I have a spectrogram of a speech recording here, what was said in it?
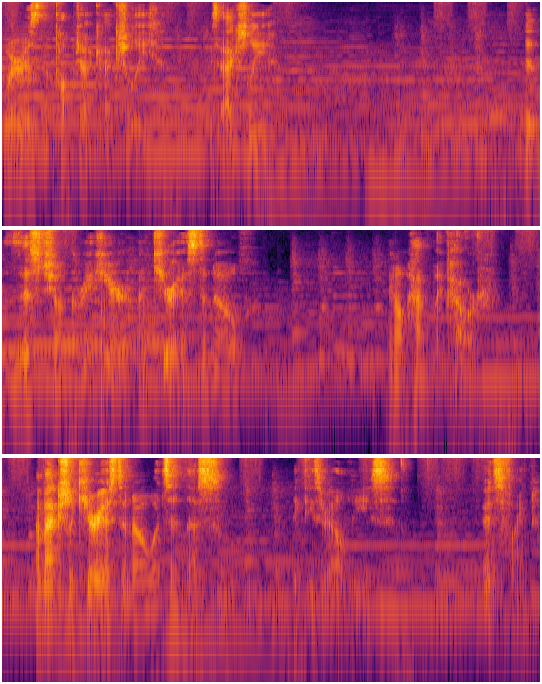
Where is the pump jack actually? He's actually in this chunk right here. I'm curious to know. I don't have my power. I'm actually curious to know what's in this. I think these are LVs. It's fine.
